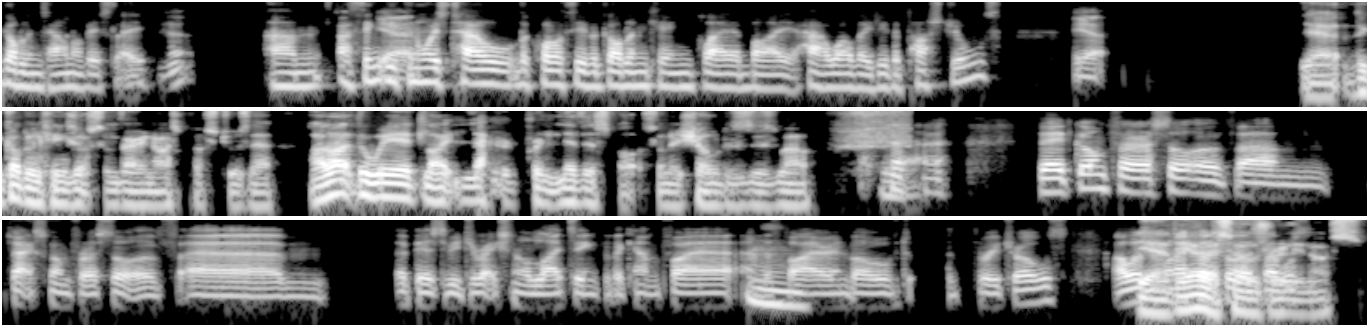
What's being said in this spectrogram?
Goblin Town, obviously. Yeah. Um, I think you can always tell the quality of a Goblin King player by how well they do the pustules. Yeah, Yeah, the Goblin King's got some very nice pustules there. I like the weird, like leopard print leather spots on his shoulders as well. Yeah. They've gone for a sort of um Jack's gone for a sort of um appears to be directional lighting for the campfire and Mm. the fire involved with three trolls. I wasn't Yeah, when the I first saw OSL this, is I really wasn't- nice.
